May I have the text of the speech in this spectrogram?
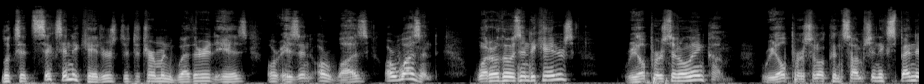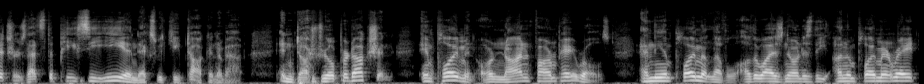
looks at six indicators to determine whether it is or isn't or was or wasn't. What are those indicators? Real personal income, real personal consumption expenditures, that's the PCE index we keep talking about, industrial production, employment or non farm payrolls, and the employment level, otherwise known as the unemployment rate,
